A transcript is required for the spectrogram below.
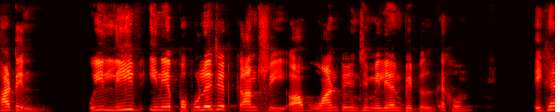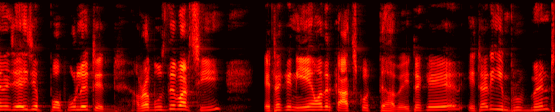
thirteen we live in a populated country of one twenty million people দেখো এখানে যে, এই যে পপুলেটেড আমরা বুঝতে পারছি এটাকে নিয়ে আমাদের কাজ করতে হবে। এটাকে, এটারই ইমপ্রুভমেন্ট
